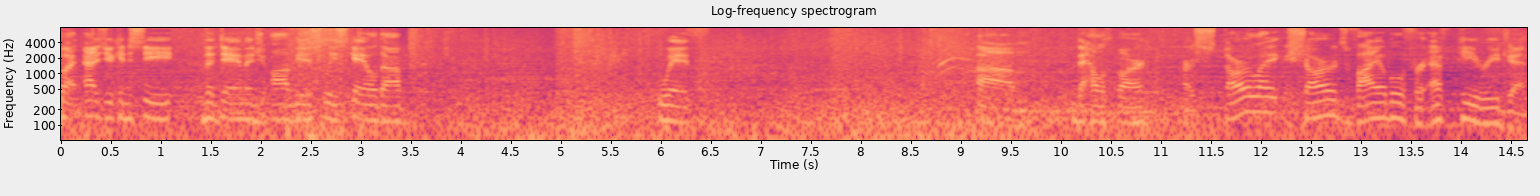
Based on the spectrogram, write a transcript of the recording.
But as you can see, the damage obviously scaled up with um, the health bar. Are Starlight Shards viable for FP regen?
